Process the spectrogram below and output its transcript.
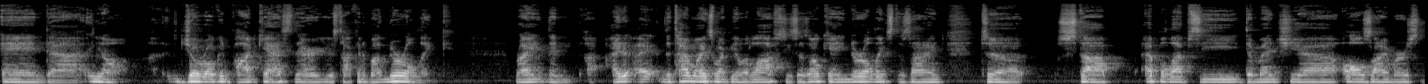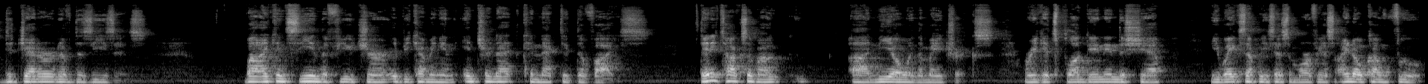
And, uh, you know, Joe Rogan podcast there, he was talking about Neuralink right? Then I, I, the timelines might be a little off. So he says, okay, Neuralink's designed to stop epilepsy, dementia, Alzheimer's, degenerative diseases. But I can see in the future it becoming an internet connected device. Then he talks about uh, Neo in the Matrix, where he gets plugged in in the ship. He wakes up and he says to Morpheus, I know Kung Fu.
